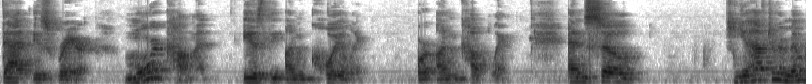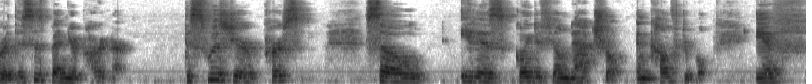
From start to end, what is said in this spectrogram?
That is rare. More common is the uncoiling or uncoupling. And so you have to remember this has been your partner. This was your person. So it is going to feel natural and comfortable if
